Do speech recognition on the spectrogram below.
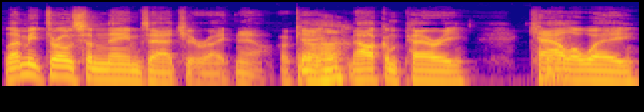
Let me throw some names at you right now. Okay. Uh-huh. Malcolm Perry. Callaway, right.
